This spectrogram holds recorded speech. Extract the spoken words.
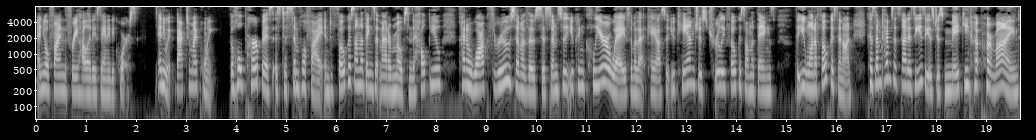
and you'll find the free Holiday Sanity course. Anyway, back to my point. The whole purpose is to simplify and to focus on the things that matter most and to help you kind of walk through some of those systems so that you can clear away some of that chaos, so that you can just truly focus on the things that you want to focus in on. Because sometimes it's not as easy as just making up our mind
